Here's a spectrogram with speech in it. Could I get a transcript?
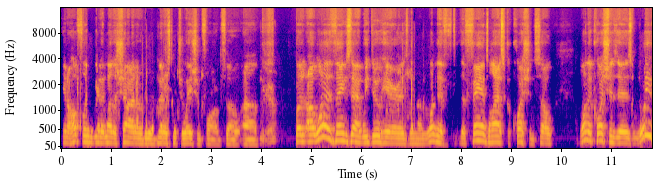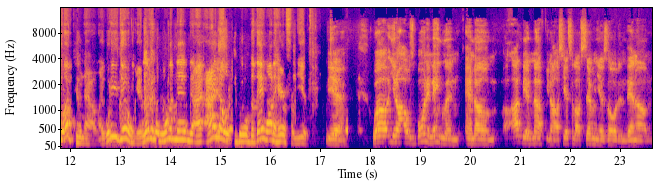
you know hopefully we'll get another shot. And it'll be a better situation for him. So. Uh, yeah. But uh, one of the things that we do here is uh, one of the the fans will ask a question. So one of the questions is, what are you up to now? Like, what are you doing? You're living in London. I, I know what you're doing, but they want to hear from you. Yeah. Well, you know, I was born in England, and um, oddly enough, you know, I was here till I was seven years old, and then um,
